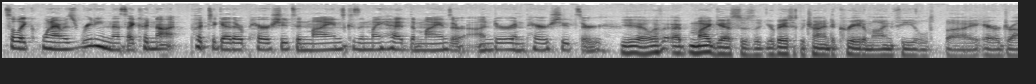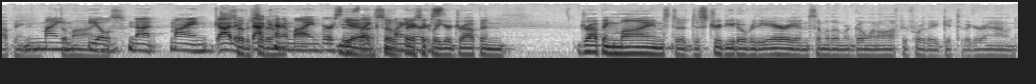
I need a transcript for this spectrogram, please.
So, like when I was reading this, I could not put together parachutes and mines because in my head the mines are under and parachutes are Yeah, well, I, my guess is that you're basically trying to create a minefield by airdropping the mines. minefield, not mine. Got So it. they're- so that kind of mine versus yeah, like so miners. basically you're dropping dropping mines to distribute over the area, and some of them are going off before they get to the ground.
